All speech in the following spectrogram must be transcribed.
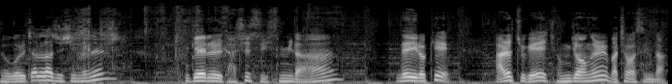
이걸 잘라주시면은 두 개를 다실 수 있습니다. 네, 이렇게 아래쪽에 정정을 맞춰봤습니다.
